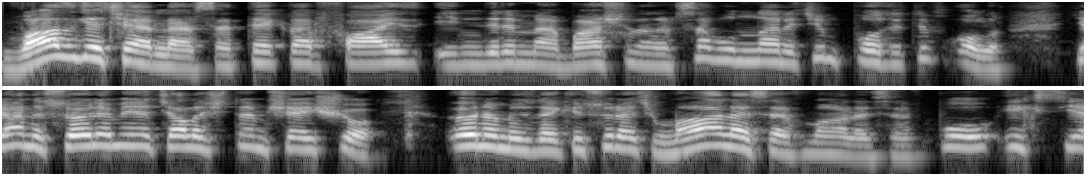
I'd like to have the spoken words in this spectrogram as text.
vazgeçerlerse tekrar faiz indirime başlanırsa bunlar için pozitif olur. Yani söylemeye çalıştığım şey şu. Önümüzdeki süreç maalesef maalesef bu XY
